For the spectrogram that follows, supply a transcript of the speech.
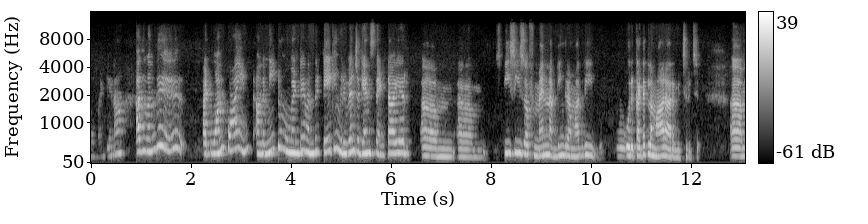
மூமெண்ட் ஏன்னா அது வந்து அட் ஒன் பாயிண்ட் அந்த மீ டூ மூமெண்டே வந்து taking revenge against the entire species of men அப்படிங்கிற மாதிரி ஒரு கட்டத்துல மாற ஆரம்பிச்சிருச்சு. Um,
